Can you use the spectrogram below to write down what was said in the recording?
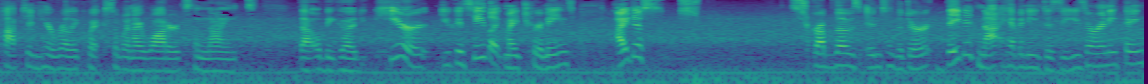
popped in here really quick. So when I water tonight, that will be good. Here, you can see like my trimmings. I just scrub those into the dirt. They did not have any disease or anything,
